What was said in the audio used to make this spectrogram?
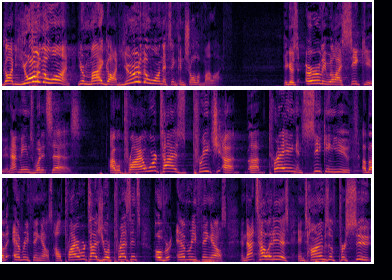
God, you're the one. You're my God. You're the one that's in control of my life. He goes, Early will I seek you. And that means what it says. I will prioritize preach, uh, uh, praying and seeking you above everything else. I'll prioritize your presence over everything else. And that's how it is in times of pursuit.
